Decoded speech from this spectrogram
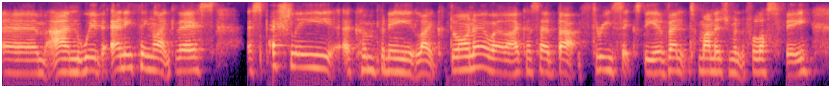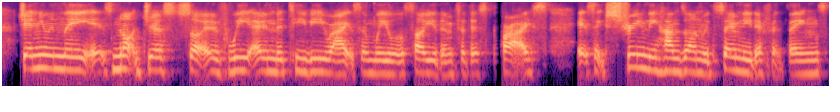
Um, and with anything like this, especially a company like Dorna, where, like I said, that 360 event management philosophy, genuinely, it's not just sort of we own the TV rights and we will sell you them for this price. It's extremely hands on with so many different things,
